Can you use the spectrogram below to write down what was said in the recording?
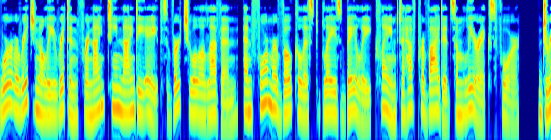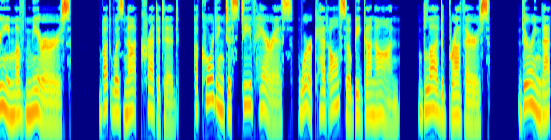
were originally written for 1998's Virtual Eleven, and former vocalist Blaze Bayley claimed to have provided some lyrics for Dream of Mirrors, but was not credited. According to Steve Harris, work had also begun on Blood Brothers during that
